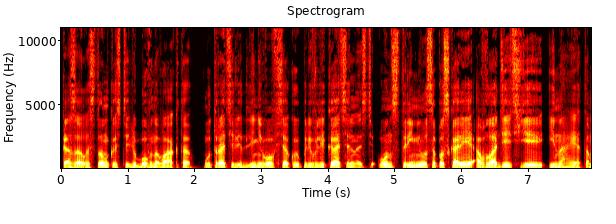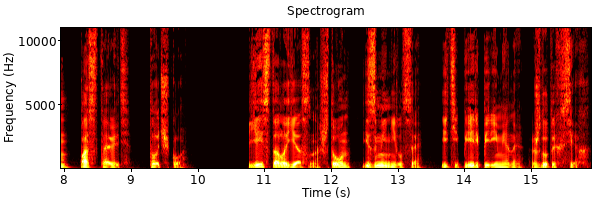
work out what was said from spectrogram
Казалось, тонкости любовного акта утратили для него всякую привлекательность, он стремился поскорее овладеть ею и на этом поставить точку. Ей стало ясно, что он изменился, и теперь перемены ждут их всех.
